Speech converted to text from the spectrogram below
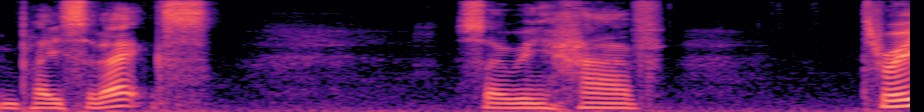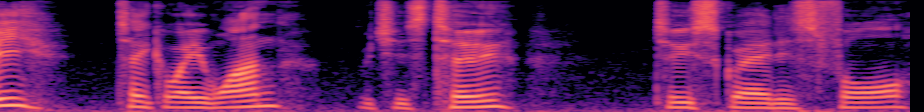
in place of x. So we have 3, take away 1, which is 2. 2 squared is 4.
